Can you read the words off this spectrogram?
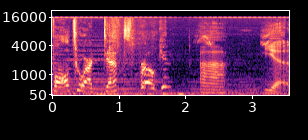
fall to our deaths broken? Uh, Yes.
